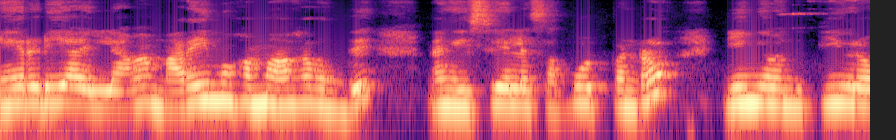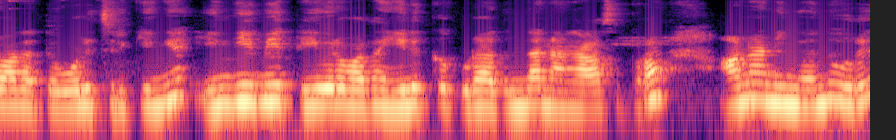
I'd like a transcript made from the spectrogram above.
நேரடியா இல்லாம மறைமுகமாக வந்து நாங்க இஸ்ரேலை சப்போர்ட் பண்றோம். நீங்க வந்து தீவிரவாதத்தை ஒழிச்சிருக்கீங்க. எங்கேயுமே தீவிரவாதம் இழுக்க கூடாதுன்னு தான் நாங்க ஆசைப்படுறோம். ஆனா நீங்க வந்து ஒரு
